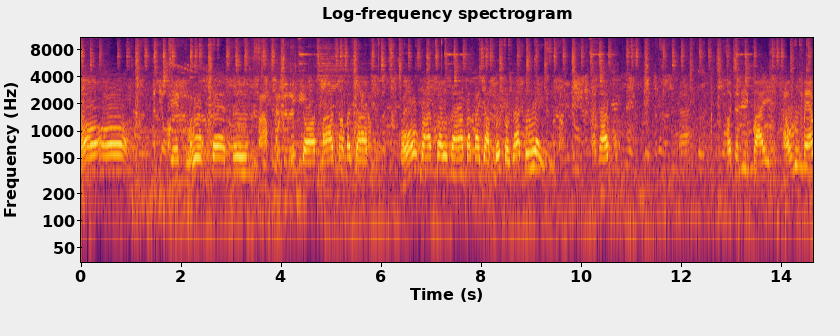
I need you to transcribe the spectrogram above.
รอ เจ็ดหกแปดหนึ่งสามขวดไปเลยพี่จอดร้านธรรมจักรขอความกรุณามาขยับรถของท่านด้วยนะครับนะเขาจะรีบไป เอาลูกแมว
